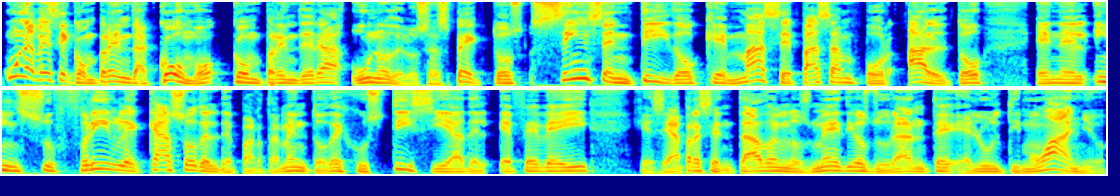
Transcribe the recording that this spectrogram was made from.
una vez que comprenda cómo, comprenderá uno de los aspectos sin sentido que más se pasan por alto en el insufrible caso del Departamento de Justicia del FBI que se ha presentado en los medios durante el último año.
